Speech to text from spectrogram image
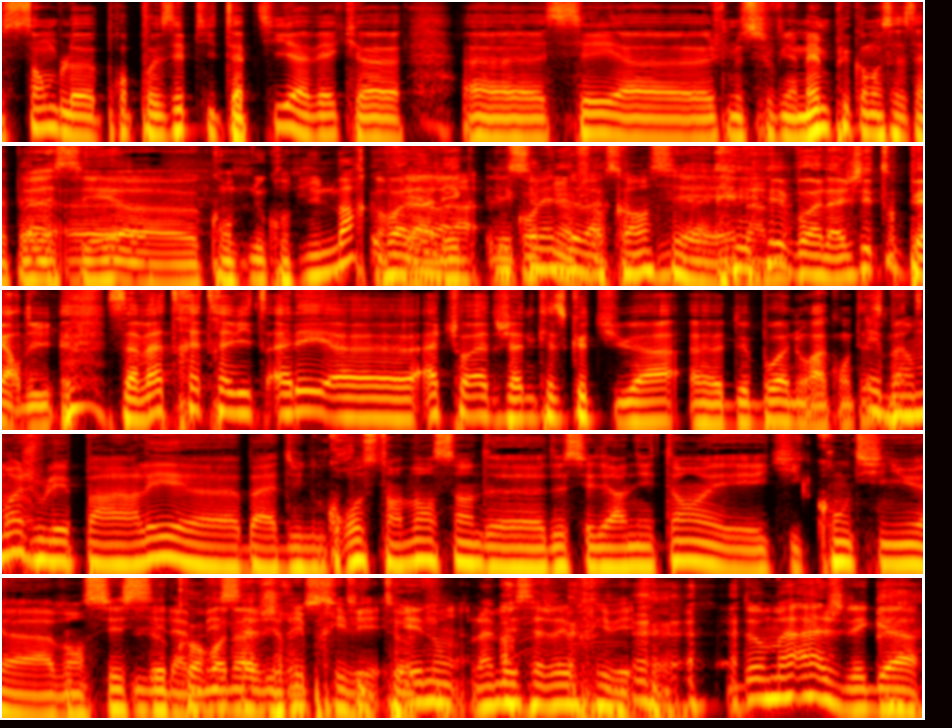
semble proposer petit à petit avec euh, euh, ces, euh, je me souviens même plus comment ça s'appelle. Bah, c'est Euh, euh, contenu, contenu de marque. en voilà, fait. les, les contenus de vacances et voilà, j'ai tout perdu. Ça va très très vite. Allez, euh, à toi, Jeanne, qu'est-ce que tu as euh, de beau à nous raconter Eh ben moi, je voulais parler euh, bah, d'une grosse tendance hein, de, de ces derniers temps et qui continue à avancer, c'est la messagerie privée. TikTok. Et non, la messagerie privée. Dommage, les gars.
